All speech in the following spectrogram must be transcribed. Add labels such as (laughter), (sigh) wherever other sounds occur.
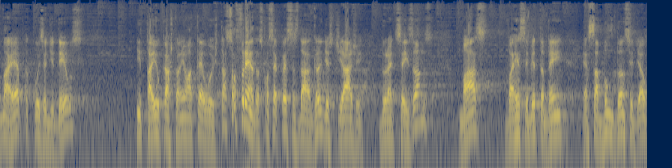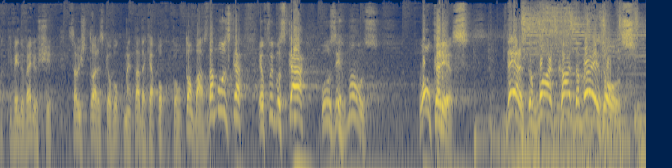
na época, coisa de Deus, e está aí o Castanhão até hoje. Está sofrendo as consequências da grande estiagem durante seis anos, mas vai receber também essa abundância de algo que vem do velho Chico. São histórias que eu vou comentar daqui a pouco com o Tom Barros. Da música, eu fui buscar os irmãos Walkeres. There's the more Cardamazos. Um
